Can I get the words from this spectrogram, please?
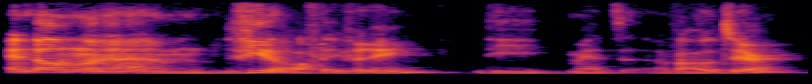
En dan uh, de vierde aflevering, die met Wouter.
